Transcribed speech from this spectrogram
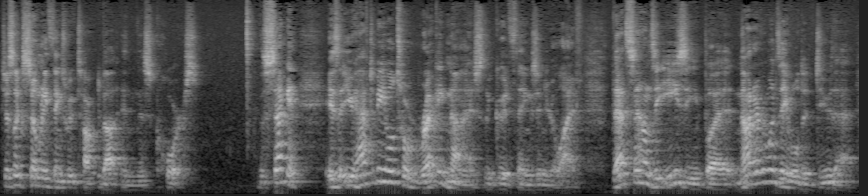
just like so many things we've talked about in this course. The second is that you have to be able to recognize the good things in your life. That sounds easy, but not everyone's able to do that.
